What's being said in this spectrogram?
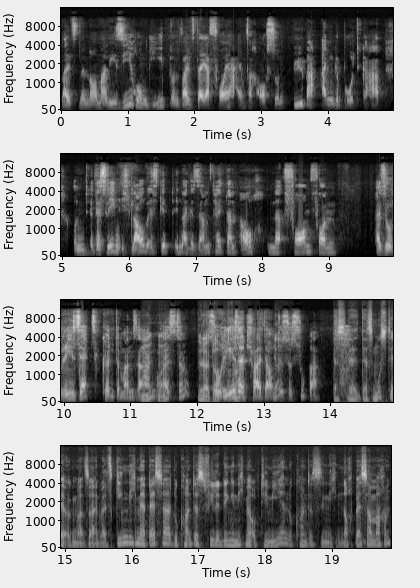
weil es eine Normalisierung gibt und weil es da ja vorher einfach auch so ein Überangebot gab. Und deswegen, ich glaube, es gibt in der Gesamtheit dann auch eine Form von also Reset könnte man sagen, mhm. weißt du? Ja, so Reset-Schalter und ja. das ist super. Das, das musste ja irgendwann sein, weil es ging nicht mehr besser, du konntest viele Dinge nicht mehr optimieren, du konntest sie nicht noch besser machen.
